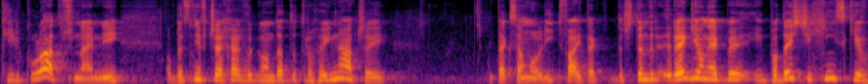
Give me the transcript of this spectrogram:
kilku lat przynajmniej. Obecnie w Czechach wygląda to trochę inaczej. Tak samo Litwa i tak. Znaczy ten region jakby i podejście chińskie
